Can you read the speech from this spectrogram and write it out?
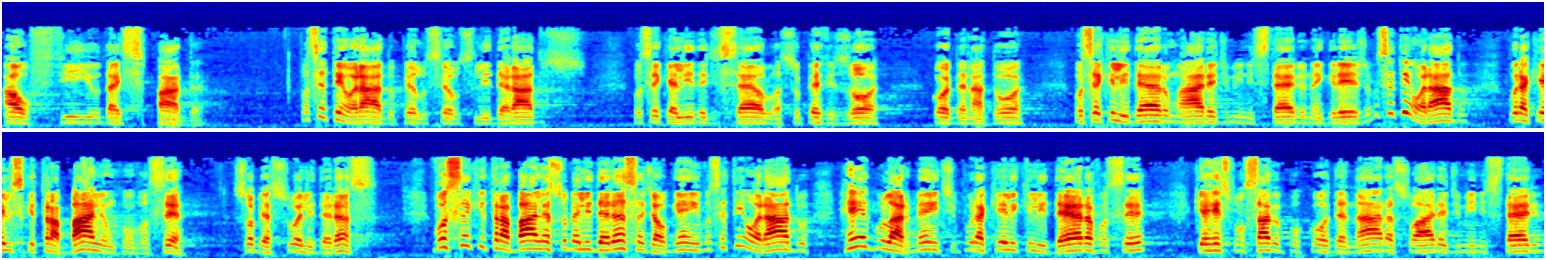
ao fio da espada. Você tem orado pelos seus liderados? Você que é líder de célula, supervisor, coordenador, você que lidera uma área de ministério na igreja, você tem orado por aqueles que trabalham com você, sob a sua liderança? Você que trabalha sob a liderança de alguém, você tem orado regularmente por aquele que lidera você, que é responsável por coordenar a sua área de ministério?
